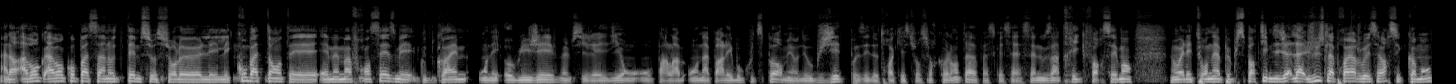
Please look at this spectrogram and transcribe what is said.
Alors avant, avant qu'on passe à un autre thème sur, sur le- les, combattantes et MMA françaises, mais quand même on est obligé, même si j'avais dit on, parle, on a parlé beaucoup de sport, mais on est obligé de poser deux trois questions sur Colanta parce que ça, nous intrigue forcément. On va les tourner un peu plus sportives. Déjà, juste la première, je voulais savoir, c'est comment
